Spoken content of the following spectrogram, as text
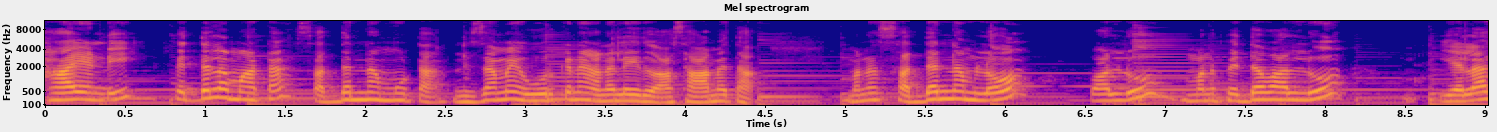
హాయ్ అండి. పెద్దల మాట సద్దన్నం మూట. నిజమే ఊరికనే అనలేదు ఆ సామెత. మన సద్దన్నంలో వాళ్ళు మన పెద్దవాళ్ళు ఎలా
